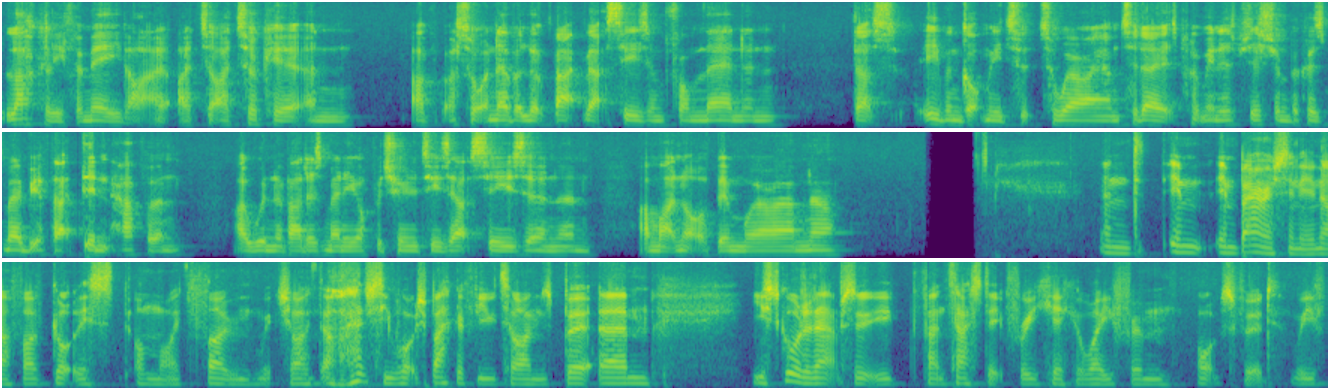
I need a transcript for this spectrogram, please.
luckily for me, like I, I, t- I took it and I've, I sort of never looked back that season from then, and that's even got me to, to where I am today. It's put me in this position because maybe if that didn't happen, I wouldn't have had as many opportunities that season, and I might not have been where I am now. And in, embarrassingly enough, I've got this on my phone, which I, have actually watched back a few times. But um, you scored an absolutely fantastic free kick away from Oxford. We've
